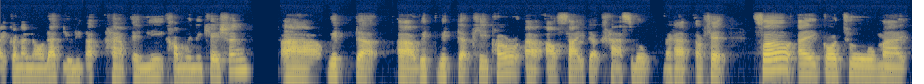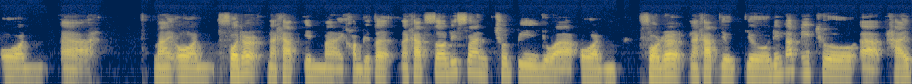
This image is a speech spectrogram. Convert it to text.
I gonna know that you did not have any communication uh, with the uh, with with the people uh, outside the classroom นะครับ okay so I go to my own uh, my own folder นะครับ in my computer นะครับ so this one should be your own folder นะครับ you you did not need to uh, type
